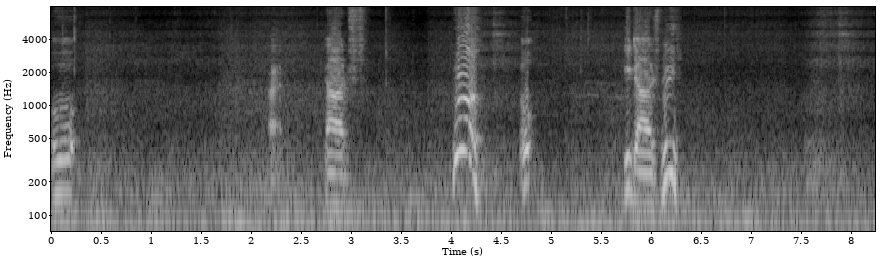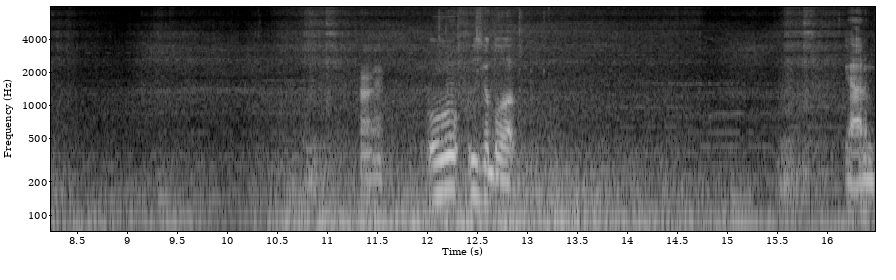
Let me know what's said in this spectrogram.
Ooh. Alright. Dodged. Oh! He dodged me. Oh, he's gonna blow up. Got him.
